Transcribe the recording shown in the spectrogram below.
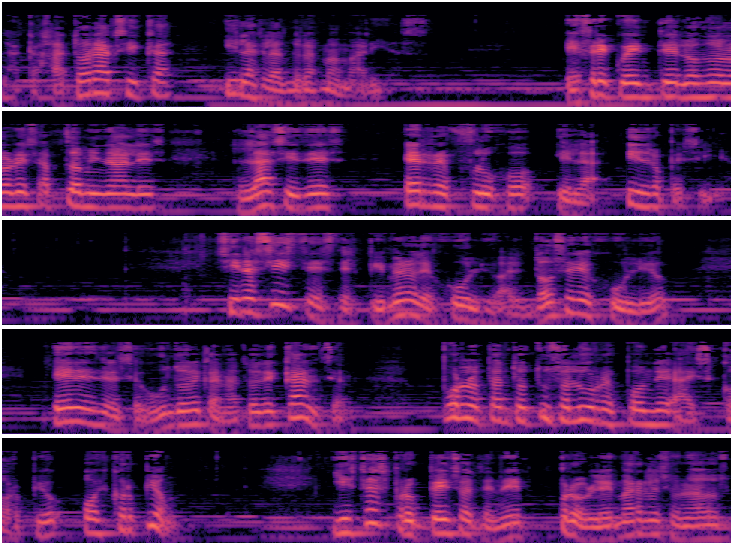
la caja torácica y las glándulas mamarias. Es frecuente los dolores abdominales, la acidez, el reflujo y la hidropesía. Si naciste del 1 de julio al 12 de julio, eres del segundo decanato de cáncer. Por lo tanto, tu salud responde a escorpio o escorpión. Y estás propenso a tener problemas relacionados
